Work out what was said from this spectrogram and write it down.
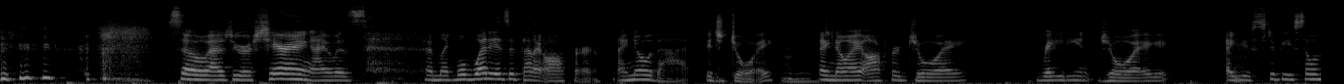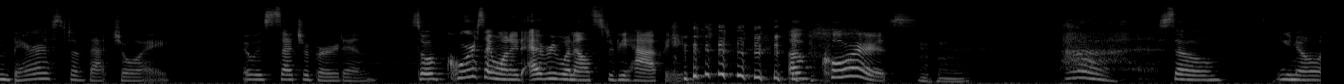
yes So as you were sharing, I was, I'm like, well, what is it that I offer? I know that it's joy. Mm-hmm. I know I offer joy, radiant joy. I used to be so embarrassed of that joy. It was such a burden. So of course I wanted everyone else to be happy. of course. Mm-hmm. so, you know,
